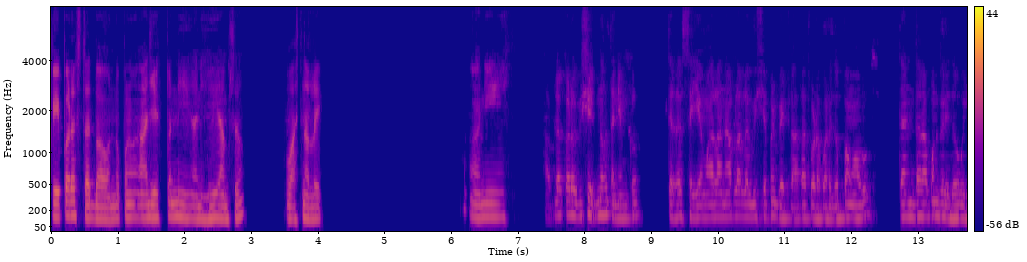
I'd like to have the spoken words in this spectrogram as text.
पेपर असतात भावांनो पण आज एक पण नाही आणि हे आमचं वाचनालय. आणि आपल्याकडं विषय नव्हता नेमकं तर संयम आला आणि आपल्याला विषय पण भेटला. आता थोडाफार गप्पा मारू. त्यानंतर आपण घरी जाऊ बाई.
